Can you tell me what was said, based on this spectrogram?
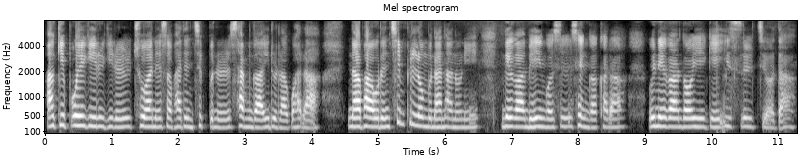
아기뽀에게 이르기를 주 안에서 받은 직분을 삼가 이르라고 하라. 나 바울은 친필로 문안하노니 내가 메인 것을 생각하라. 은혜가 너희에게 있을지어다.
